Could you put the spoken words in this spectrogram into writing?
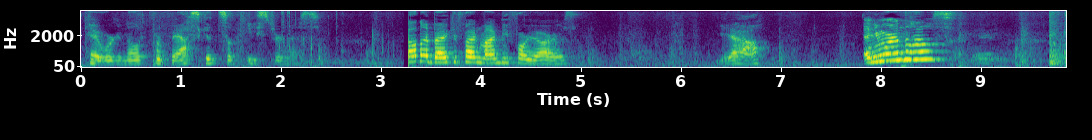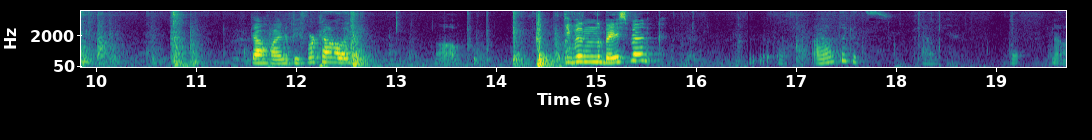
okay, we're gonna look for baskets of Easterness. I bet I could find mine before yours. Yeah. Anywhere in the house? Gotta find it before Colin. Oh, poop. Even in the basement? I don't think it's down here. But no,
